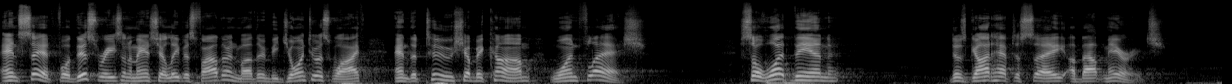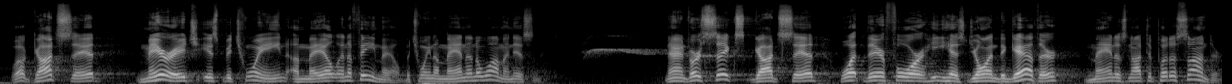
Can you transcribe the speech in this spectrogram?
And said, For this reason a man shall leave his father and mother and be joined to his wife, and the two shall become one flesh. So, what then does God have to say about marriage? Well, God said marriage is between a male and a female, between a man and a woman, isn't it? Now, in verse 6, God said, What therefore he has joined together, man is not to put asunder.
